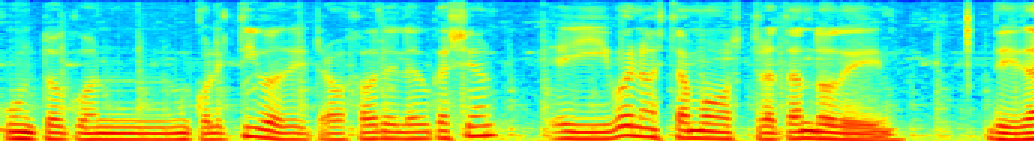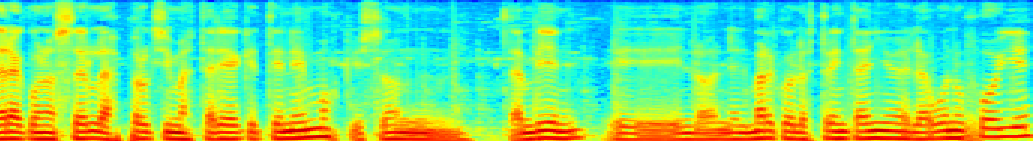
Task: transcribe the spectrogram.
junto con un colectivo de trabajadores de la educación y bueno, estamos tratando de, dar a conocer las próximas tareas que tenemos, que son también eh, en, el marco de los 30 años de la Buenofoye,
